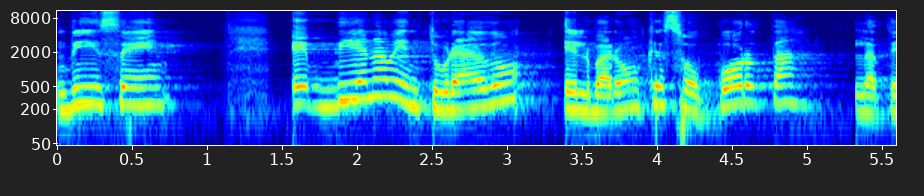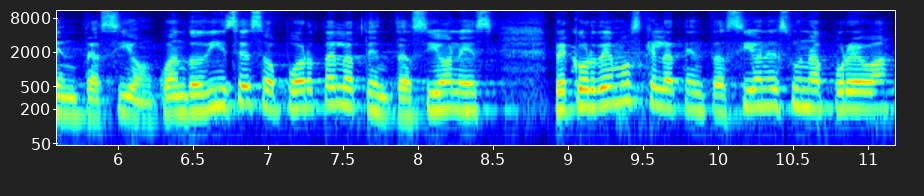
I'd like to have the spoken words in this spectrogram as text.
dice, eh, bienaventurado el varón que soporta la tentación. Cuando dice soporta la tentación es, recordemos que la tentación es una prueba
